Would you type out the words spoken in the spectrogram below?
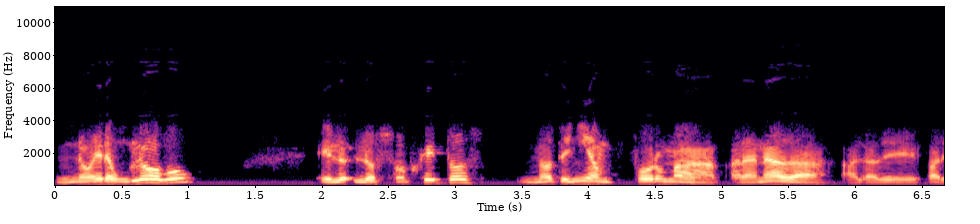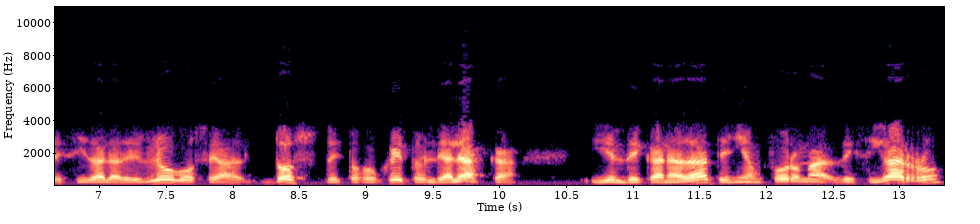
no era un globo, los objetos no tenían forma para nada a la de, parecida a la del globo, o sea, dos de estos objetos, el de Alaska y el de Canadá, tenían forma de cigarro,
